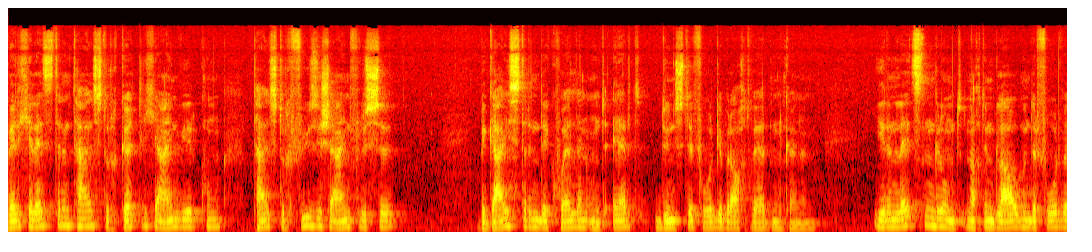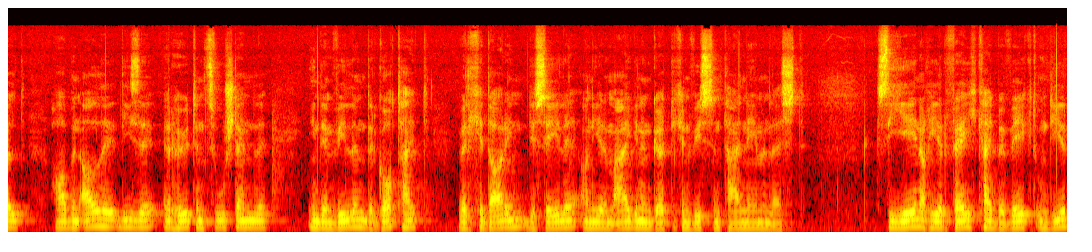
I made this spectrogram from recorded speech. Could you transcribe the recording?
welche letzteren teils durch göttliche Einwirkung, teils durch physische Einflüsse begeisternde Quellen und Erddünste vorgebracht werden können. Ihren letzten Grund nach dem Glauben der Vorwelt haben alle diese erhöhten Zustände in dem Willen der Gottheit, welche darin die Seele an ihrem eigenen göttlichen Wissen teilnehmen lässt sie je nach ihrer Fähigkeit bewegt und ihr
